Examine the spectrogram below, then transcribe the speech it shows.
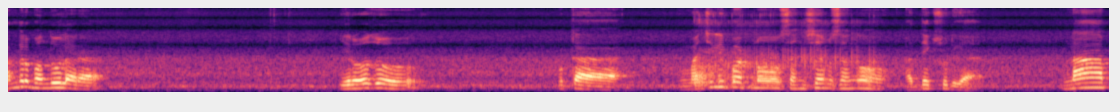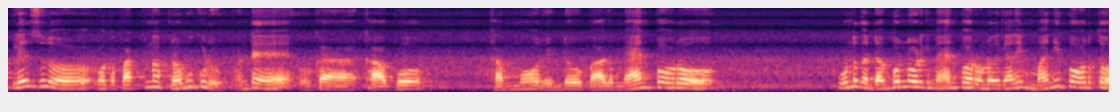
అందరు బంధువులారా ఈరోజు ఒక మచిలీపట్నం సంక్షేమ సంఘం అధ్యక్షుడిగా నా ప్లేసులో ఒక పట్టణ ప్రముఖుడు అంటే ఒక కాపో కమ్మో రెడ్డో బాగా మ్యాన్ పవర్ ఉండదు. డబ్బున్నోడికి మ్యాన్ పవర్ ఉండదు కానీ మనీ పవర్తో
